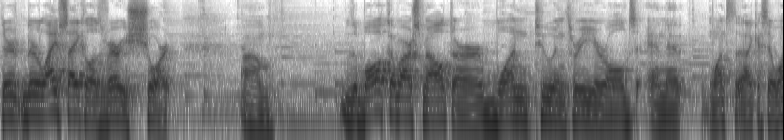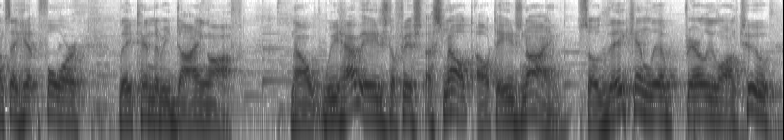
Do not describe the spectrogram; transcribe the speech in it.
their, their life cycle is very short. Um, the bulk of our smelt are one, two, and three year olds, and then once, like I said, once they hit four, they tend to be dying off. Now we have aged a fish, a smelt out to age nine, so they can live fairly long too,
